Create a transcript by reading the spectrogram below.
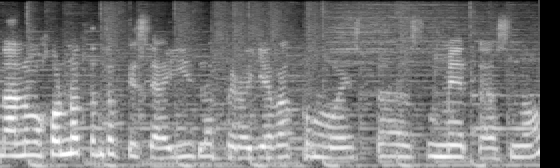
a lo mejor no tanto que se aísla, pero lleva como estas metas, ¿no?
